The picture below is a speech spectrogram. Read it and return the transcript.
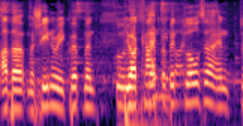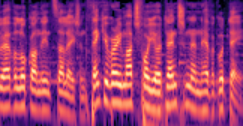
other machinery equipment. You are kind a bit closer and to have a look on the installation. Thank you very much for your attention and have a good day.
